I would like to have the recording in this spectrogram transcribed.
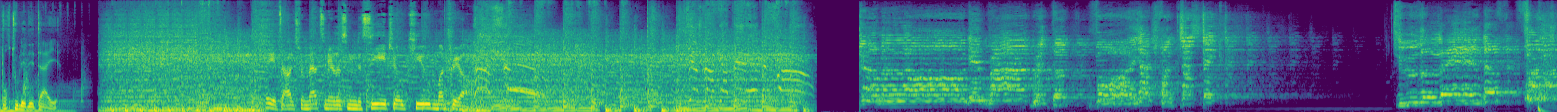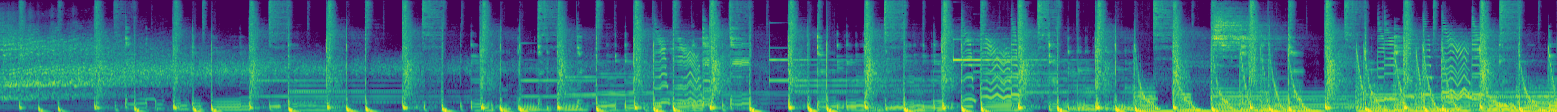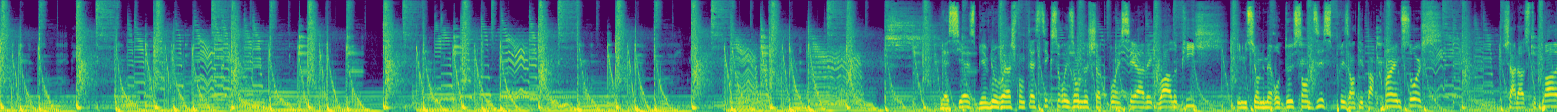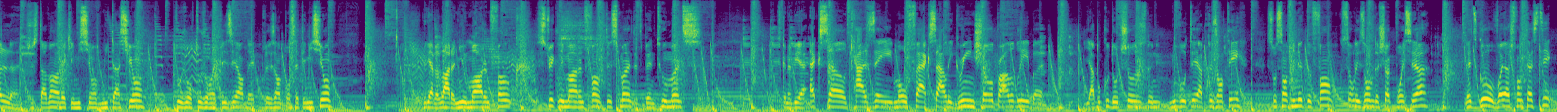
pour tous les détails. Hey, it's Alex from Mets, and you're listening to CHOQ Montreal. Yes, bienvenue au Voyage Fantastique sur les ondes de choc.ca avec Wallopy. Émission numéro 210 présentée par Prime Source. Shout out to Paul, juste avant avec l'émission Mutation. Toujours, toujours un plaisir d'être présent pour cette émission. We got a lot of new modern funk, strictly modern funk this month. It's been two months. It's gonna be a XL, Kaze, Mofax, Sally Green show probably, but il y a beaucoup d'autres choses, de nouveautés à présenter. 60 minutes de funk sur les ondes de choc.ca. Let's go, voyage fantastique.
